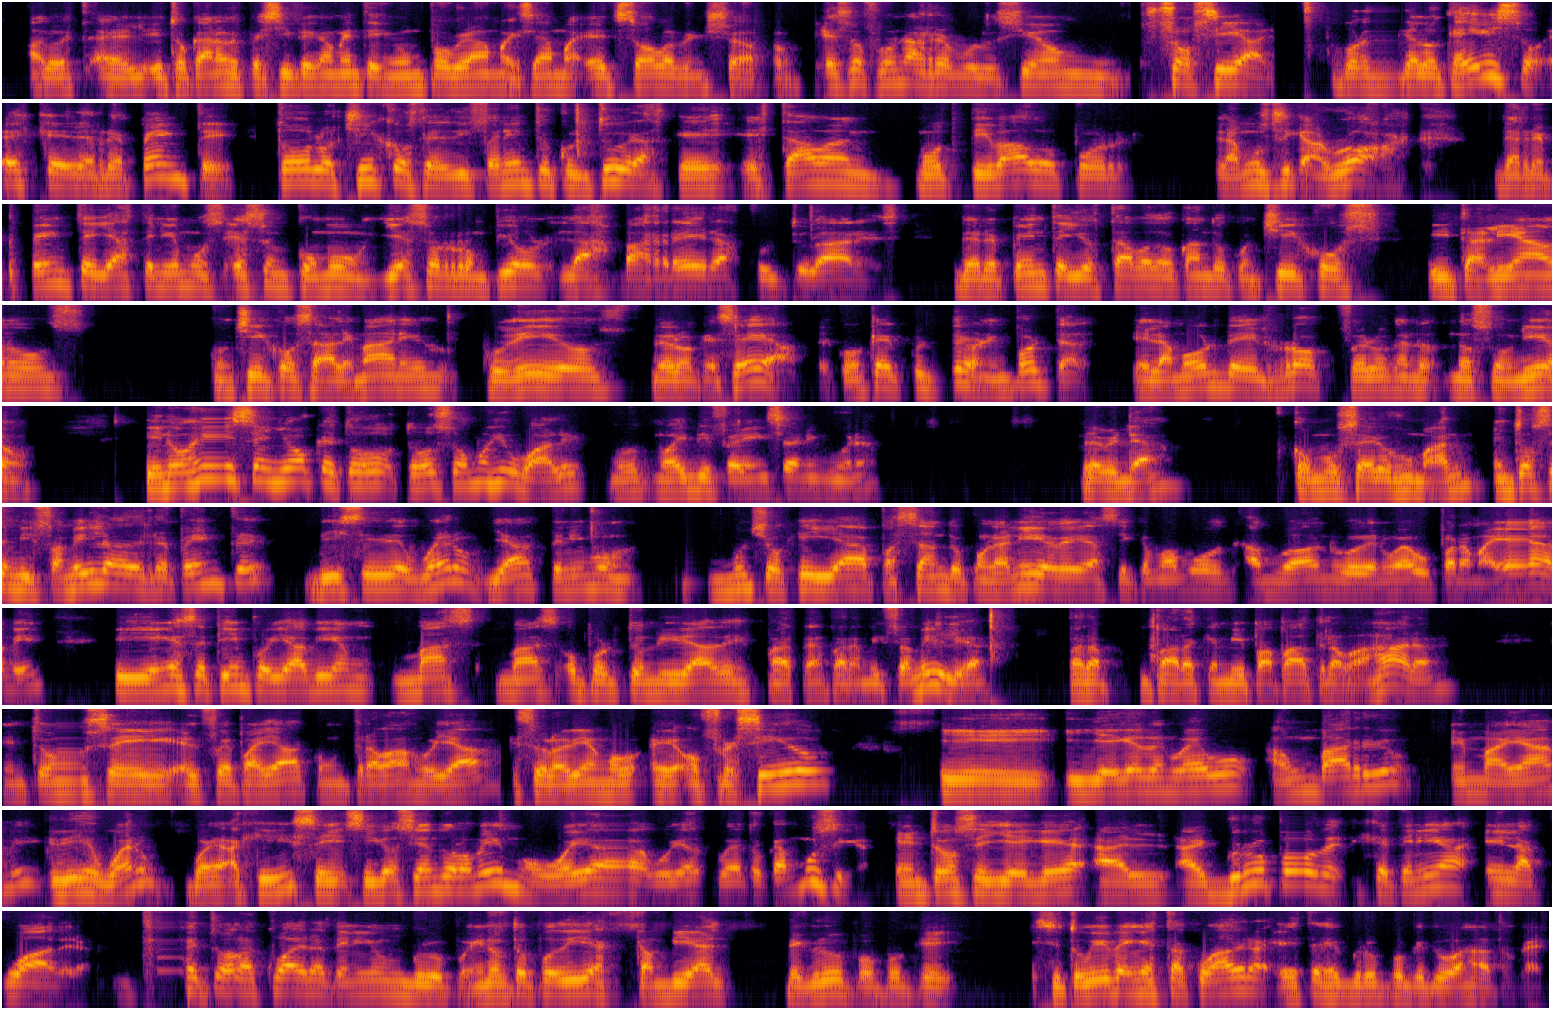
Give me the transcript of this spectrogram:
y tocaron específicamente en un programa que se llama Ed Sullivan Show, eso fue una revolución social, porque lo que hizo es que de repente todos los chicos de diferentes culturas que estaban motivados por la música rock, de repente ya teníamos eso en común y eso rompió las barreras culturales. De repente yo estaba tocando con chicos italianos, con chicos alemanes, judíos, de lo que sea, de cualquier cultura, no importa. El amor del rock fue lo que nos unió. Y nos enseñó que todos somos iguales, no, hay diferencia ninguna, de verdad, como seres humanos. Entonces mi familia de repente dice, bueno, ya tenemos mucho aquí ya pasando con la nieve, así que vamos a mudarnos de nuevo para Miami. Y en ese tiempo ya habían más, más oportunidades para, para mi familia, para, para que mi papá trabajara. Entonces él fue para allá con un trabajo ya que se lo habían eh, ofrecido y, llegué de nuevo a un barrio en Miami y dije, bueno, voy aquí sí, sigo haciendo lo mismo, voy a, voy a, voy a tocar música. Entonces llegué al, al grupo que tenía en la cuadra. Toda la cuadra tenía un grupo y no te podías cambiar de grupo porque si tú vives en esta cuadra, este es el grupo que tú vas a tocar.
